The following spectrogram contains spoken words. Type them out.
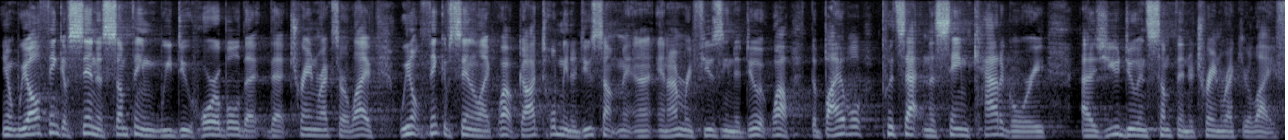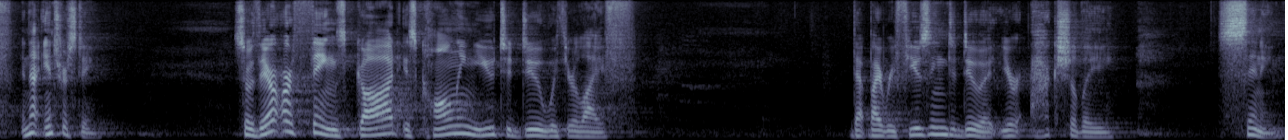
You know, we all think of sin as something we do horrible that, that train wrecks our life. We don't think of sin like, wow, God told me to do something and, I, and I'm refusing to do it. Wow, the Bible puts that in the same category as you doing something to train wreck your life. Isn't that interesting? So there are things God is calling you to do with your life that by refusing to do it, you're actually sinning.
